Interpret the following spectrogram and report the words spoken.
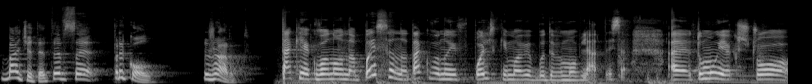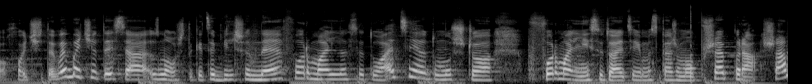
Бачите, це все прикол, жарт. Так як воно написано, так воно і в польській мові буде вимовлятися. Е, тому, якщо хочете вибачитися, знову ж таки, це більше неформальна ситуація, тому що в формальній ситуації ми скажемо «препрашам»,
